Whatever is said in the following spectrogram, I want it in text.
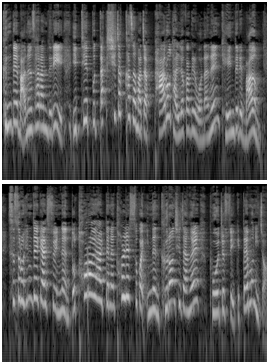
근데 많은 사람들이 ETF 딱 시작하자마자 바로 달려가길 원하는 개인들의 마음, 스스로 힘들게 할 수 있는 또 털어야 할 때는 털릴 수가 있는 그런 시장을 보여줄 수 있기 때문이죠.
